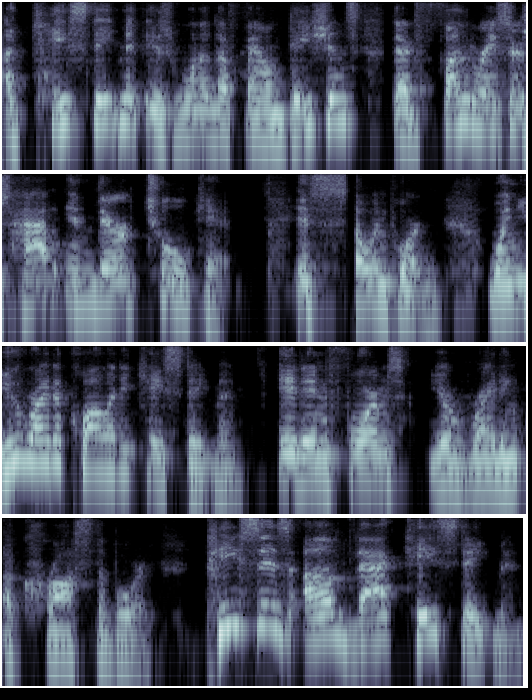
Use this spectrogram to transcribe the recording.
A case statement is one of the foundations that fundraisers have in their toolkit. It's so important. When you write a quality case statement, it informs your writing across the board. Pieces of that case statement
